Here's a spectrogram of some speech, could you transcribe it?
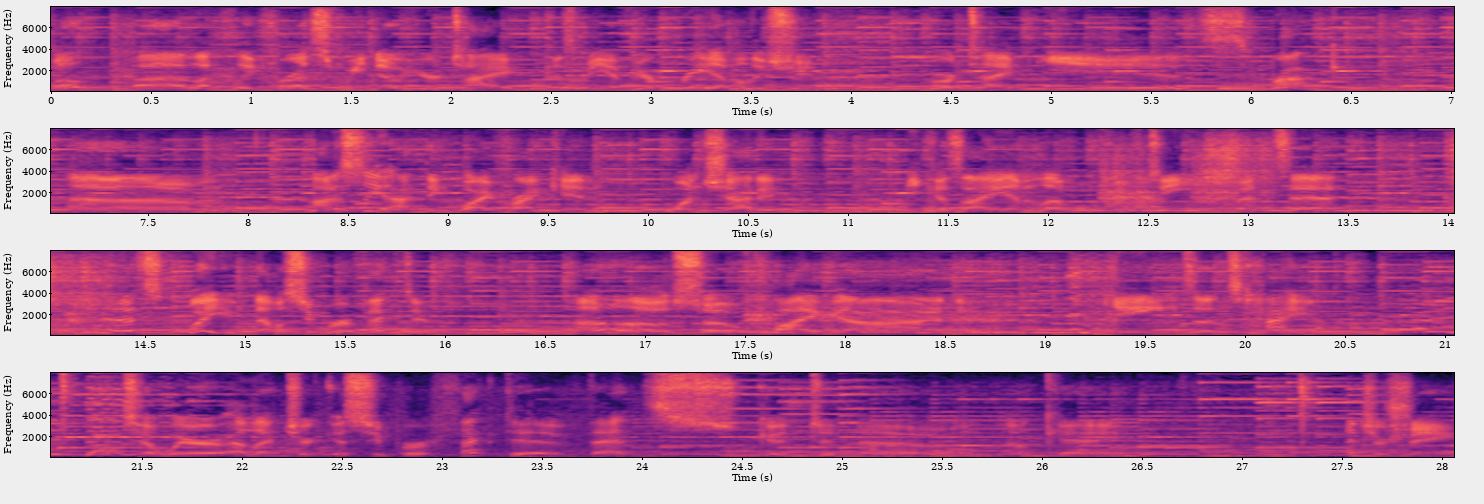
Well, uh, luckily for us, we know your type because we have your pre-evolution. Your type is rock. Um, honestly, I think Wi-Fi can one-shot it because I am level 15. But uh, wait, that was super effective. Oh, so Flygon gains a type to where electric is super effective. That's good to know. Okay. Interesting.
